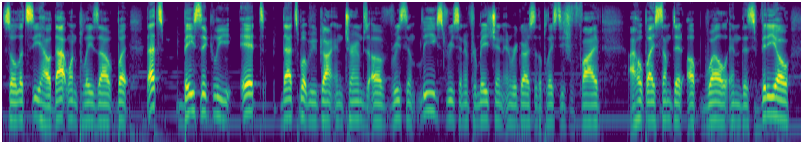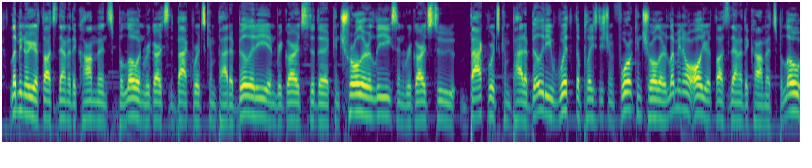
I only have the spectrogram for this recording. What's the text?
So let's see how that one plays out. But that's basically it that's what we've got in terms of recent leaks, recent information in regards to the PlayStation 5. I hope I summed it up well in this video. Let me know your thoughts down in the comments below in regards to the backwards compatibility, in regards to the controller leaks, in regards to backwards compatibility with the PlayStation 4 controller. Let me know all your thoughts down in the comments below.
